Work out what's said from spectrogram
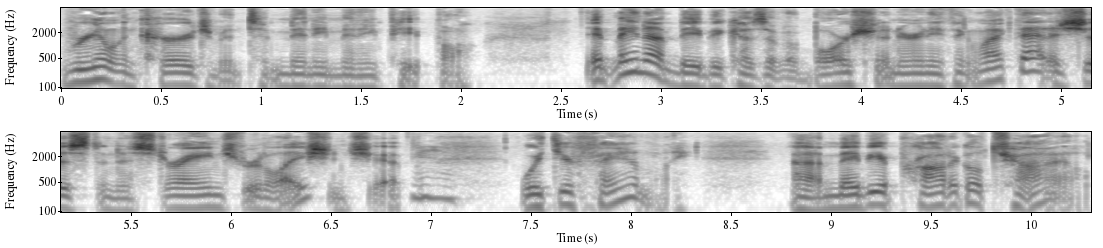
real encouragement to many, many people. It may not be because of abortion or anything like that. It's just an estranged relationship yeah. with your family. uh, maybe a prodigal child,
